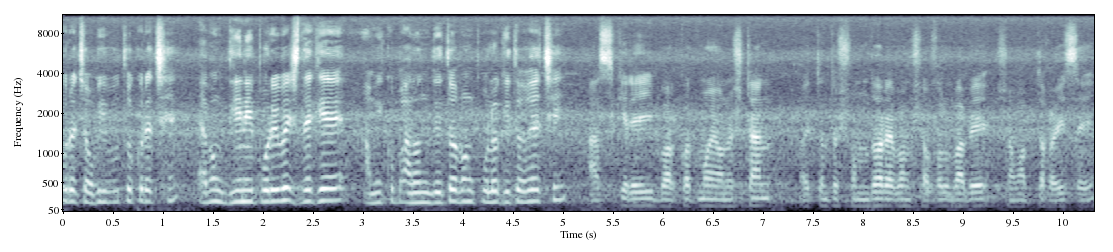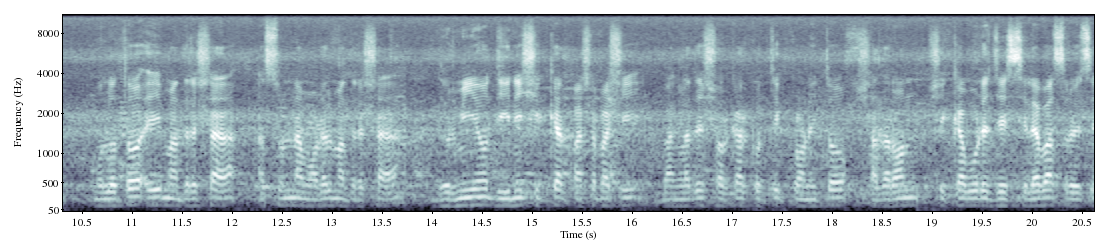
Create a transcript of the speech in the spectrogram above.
করেছে অভিভূত করেছে এবং দিনই পরিবেশ দেখে আমি খুব আনন্দিত এবং পুলকিত হয়েছি। আজকের এই বরকতময় অনুষ্ঠান অত্যন্ত সুন্দর এবং সফলভাবে সমাপ্ত হয়েছে। মূলত এই মাদ্রাসা আসুন্না মডেল মাদ্রাসা ধর্মীয় দিনী শিক্ষার পাশাপাশি বাংলাদেশ সরকার কর্তৃক প্রণীত সাধারণ শিক্ষা বোর্ডে যে সিলেবাস রয়েছে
